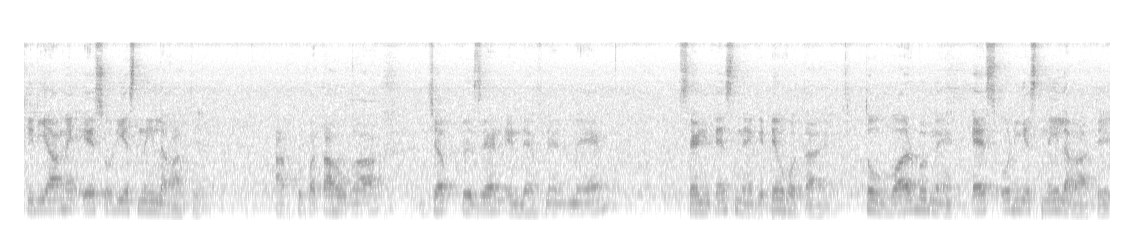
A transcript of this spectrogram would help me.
क्रिया में एस और एस नहीं लगाते। आपको पता होगा, जब प्रेजेंट इंडेफिनेट में सेंटेंस नेगेटिव होता है तो वर्ब में एस और एस नहीं लगाते।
